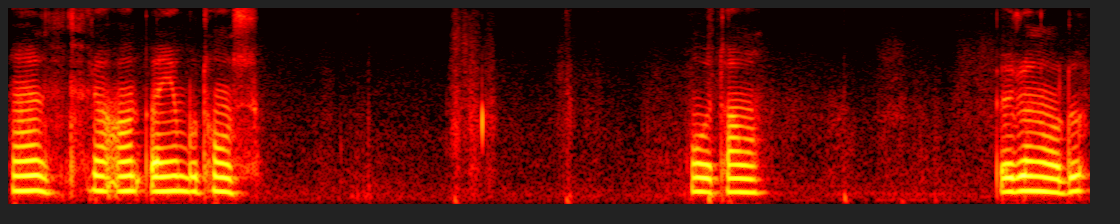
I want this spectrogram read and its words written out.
and free and iron buttons. O tamam. Böyle ne oldu?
